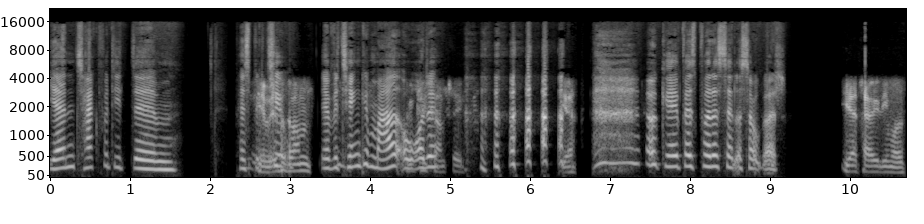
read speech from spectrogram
Jan, tak for dit øh, perspektiv. Ja, jeg vil tænke meget over det. ja. Okay, pas på dig selv og sov godt. Ja, tak i lige måde.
